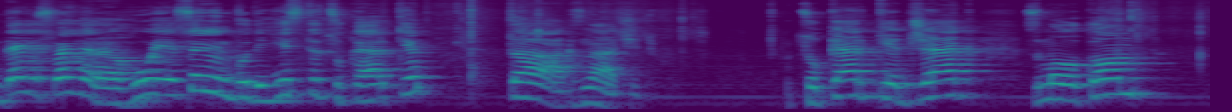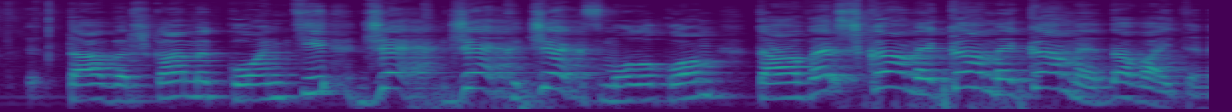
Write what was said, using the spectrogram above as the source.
Деніс Фені реагує. Сьогодні він буде їсти цукерки. Так, значить. Цукерки Джек з молоком та вершками конті. Джек, Джек, Джек з молоком та вершками. Каме, каме. Давайте.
